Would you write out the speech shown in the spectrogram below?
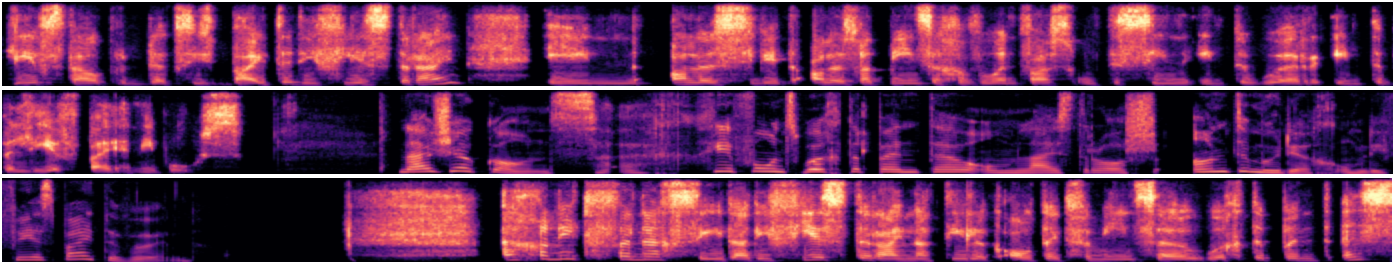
leefstylproduksies buite die feesterrein en alles, jy weet, alles wat mense gewoond was om te sien en te hoor en te beleef by in die bos. Nou is jou kans. Gee vir ons hoogtepunte om luisteraars aan te moedig om die fees by te woon. Ek gaan net vinnig sê dat die feesterrein natuurlik altyd vir mense 'n hoogtepunt is.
